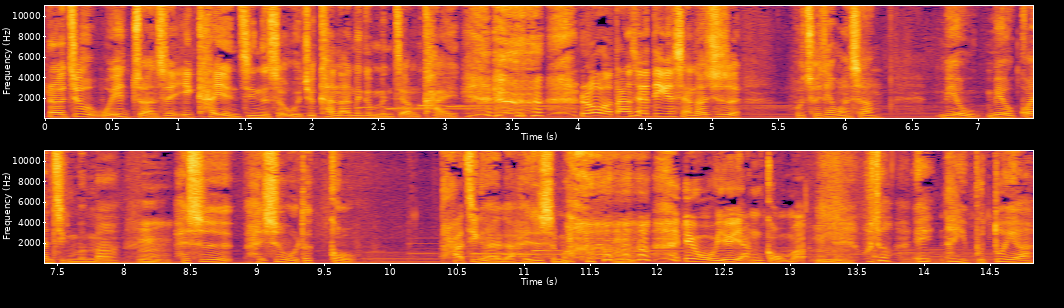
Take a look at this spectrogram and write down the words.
然后就我一转身一开眼睛的时候，我就看到那个门这样开，然后我当下第一个想到就是，我昨天晚上没有没有关紧门吗？嗯还是还是我的狗爬进来了，还是什么？因为我又养狗嘛。嗯我说，哎，那也不对啊，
